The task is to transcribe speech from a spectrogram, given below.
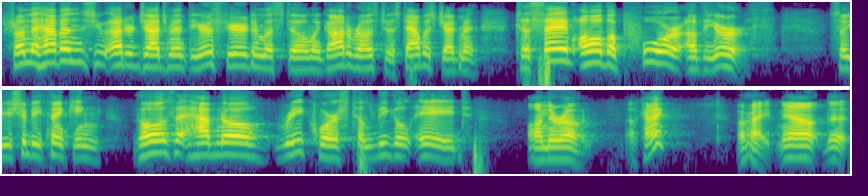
"From the heavens you uttered judgment; the earth feared and was still. When God arose to establish judgment, to save all the poor of the earth." So you should be thinking those that have no recourse to legal aid on their own. Okay? All right, now that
